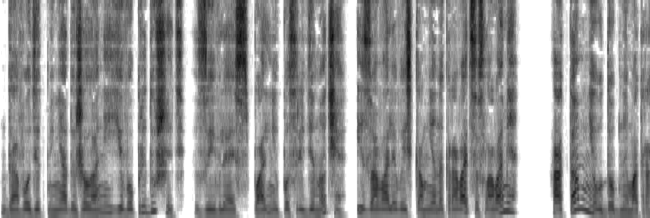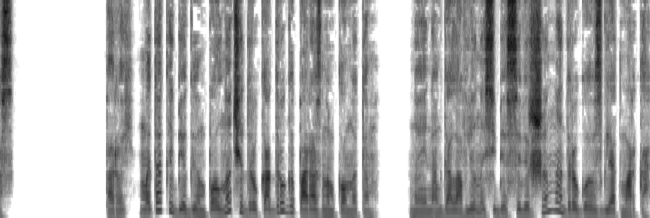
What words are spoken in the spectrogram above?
доводит меня до желания его придушить, заявляясь в спальню посреди ночи и заваливаясь ко мне на кровать со словами «А там неудобный матрас». Порой мы так и бегаем полночи друг от друга по разным комнатам, но иногда ловлю на себе совершенно другой взгляд Марка.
